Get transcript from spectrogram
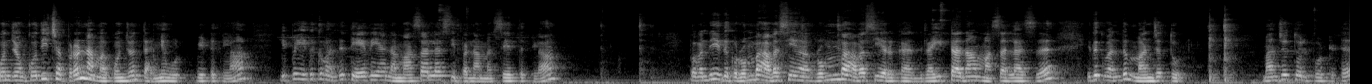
கொஞ்சம் கொதிச்சப்புறம் நம்ம கொஞ்சம் தண்ணி விட்டுக்கலாம். இப்போ இதுக்கு வந்து தேவையான மசாலாஸ் இப்போ நம்ம சேர்த்துக்கலாம். இப்போ வந்து இதுக்கு ரொம்ப அவசியம் ரொம்ப அவசியம் இருக்காது. லைட்டாக தான் மசாலாஸு. இதுக்கு வந்து மஞ்சத்தூள். மஞ்சத்தூள் போட்டுட்டு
